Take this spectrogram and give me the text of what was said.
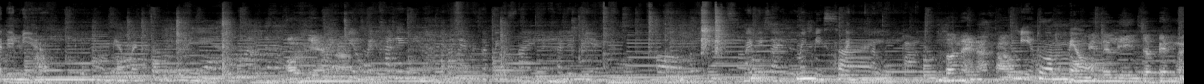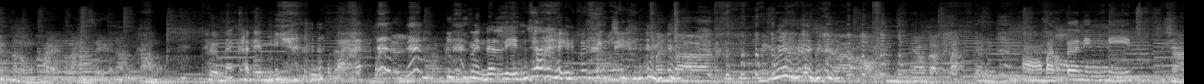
าเดเมียเมียแมคคาเดเมียโอเคครับเดี๋ยวแมคคาเดเมียข้างในมันจะเป็นไส้แมคคาเดเมียไม่มีไส้เลยไม่มีไส้เป็นขนมปังตัวไหนนะครับเหมียวตัวเหมียวเมนเดลีนจะเป็นเหมือนขนมไข่ฝรั่งเศสนะครับเธอแมคคาเดเมียไปแล้วเมนเดลีนครับเหมือนเดลินใช่ไม่แข็งแรงมันจะมันจะออกแนวแบบบัตเตอร์อ๋อบัตเตอร์นิดนิดใช่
